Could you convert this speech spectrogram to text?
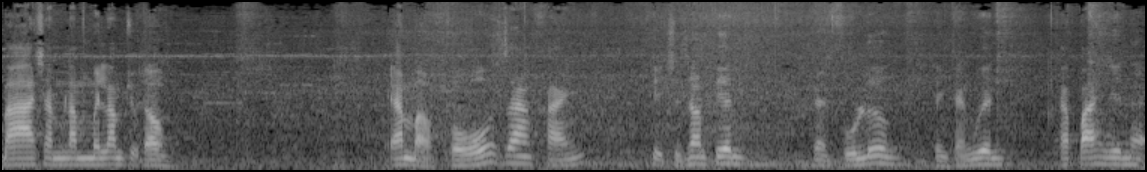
355 triệu đồng. Em ở phố Giang Khánh, thị trấn Giang Tiên, huyện Phú Lương, tỉnh Thái Nguyên. Các bạn liên hệ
